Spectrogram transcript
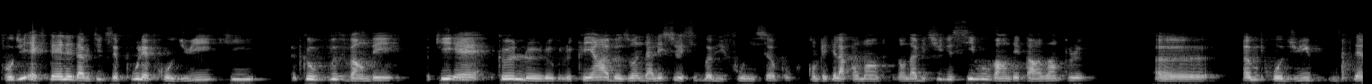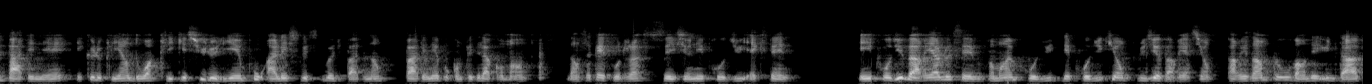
Produit externe, d'habitude, c'est pour les produits qui, que vous vendez, qui est, que le, le, le client a besoin d'aller sur le site web du fournisseur pour compléter la commande. Donc, d'habitude, si vous vendez, par exemple, euh, un produit d'un partenaire et que le client doit cliquer sur le lien pour aller sur le site web du partenaire pour compléter la commande, dans ce cas, il faudra sélectionner produit externe. Et produit variable, c'est vraiment un produit, des produits qui ont plusieurs variations. Par exemple, vous vendez une table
